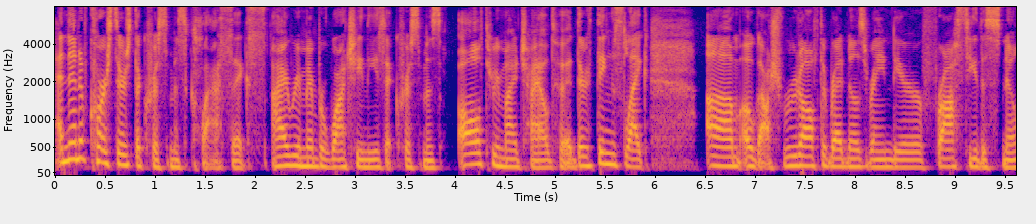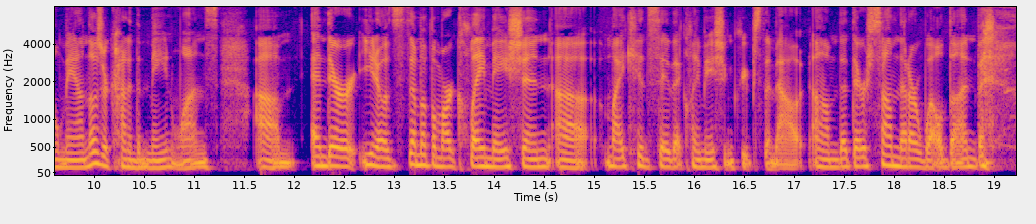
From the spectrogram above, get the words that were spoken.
And then, of course, there's the Christmas classics. I remember watching these at Christmas all through my childhood. They're things like, um, oh gosh, Rudolph the Red-Nosed Reindeer, Frosty the Snowman. Those are kind of the main ones. Um, and they're, you know, some of them are claymation. Uh, my kids say that claymation creeps them out, um, that are some that are well done, but.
